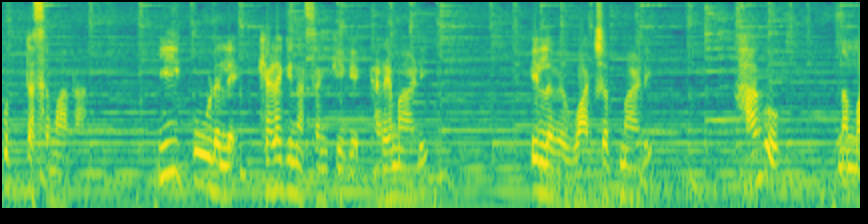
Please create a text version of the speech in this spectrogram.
ಪುಟ್ಟ ಸಮಾಧಾನ. ಈ ಕೂಡಲೇ ಕೆಳಗಿನ ಸಂಖ್ಯೆಗೆ ಕರೆ ಮಾಡಿ, ಇಲ್ಲವೇ ವಾಟ್ಸಪ್ ಮಾಡಿ, ಹಾಗೂ ನಮ್ಮ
